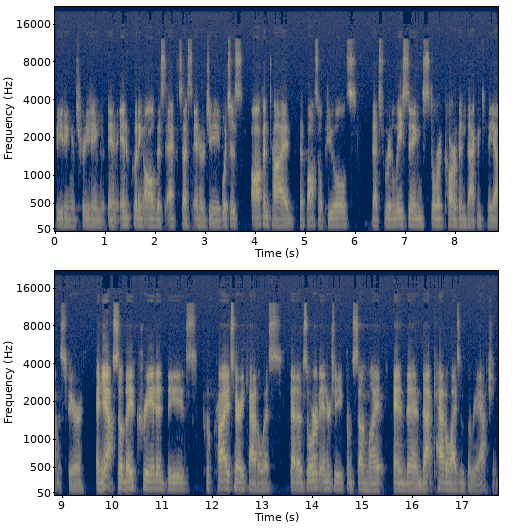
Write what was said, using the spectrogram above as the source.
feeding, and treating and inputting all this excess energy, which is often tied to fossil fuels that's releasing stored carbon back into the atmosphere. And yeah, so they've created these proprietary catalysts that absorb energy from sunlight, and then that catalyzes the reaction.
